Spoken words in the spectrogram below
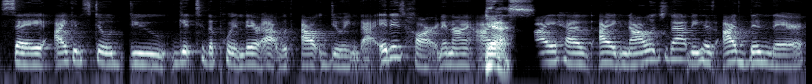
say I can still do get to the point they're at without doing that. It is hard, and I I, yes. I have I acknowledge that because I've been there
